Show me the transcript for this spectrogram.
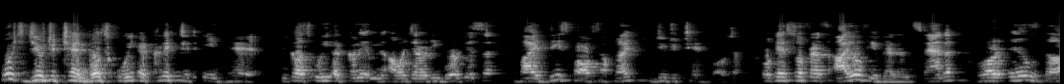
which due to 10 volts we are connected in here because we are connecting our generating voltage by this power supply due to 10 volts. Okay, so friends, I hope you can understand what is the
